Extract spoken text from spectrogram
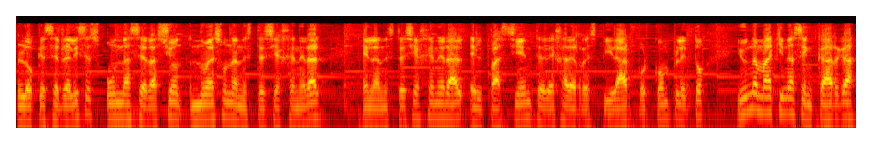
lo que se realiza es una sedación, no es una anestesia general. En la anestesia general el paciente deja de respirar por completo y una máquina se encarga,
